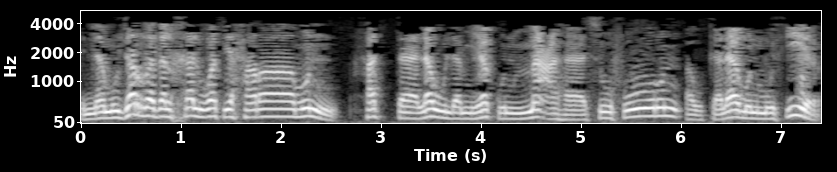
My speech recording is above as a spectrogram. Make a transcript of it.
إن مجرد الخلوة حرام حتى لو لم يكن معها سفور أو كلام مثير.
